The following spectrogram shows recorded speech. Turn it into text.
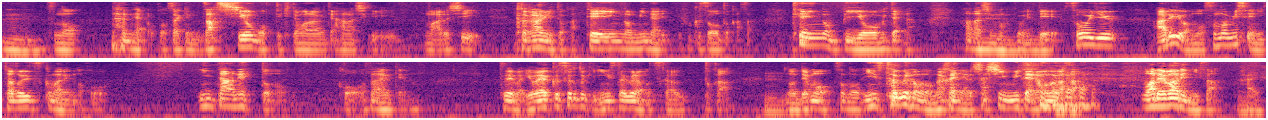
うん。その何やろこうさっきの雑誌を持ってきてもらうみたいな話もあるし鏡とか店員の身なり服装とかさ店員の美容みたいな話も含めて、そういうあるいはもうその店にたどり着くまでのこうインターネットのこう何ていうの例えば予約する時インスタグラム使うとかうんのでもそのインスタグラムの中にある写真みたいなものがさ 我々にさはいはいはい。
